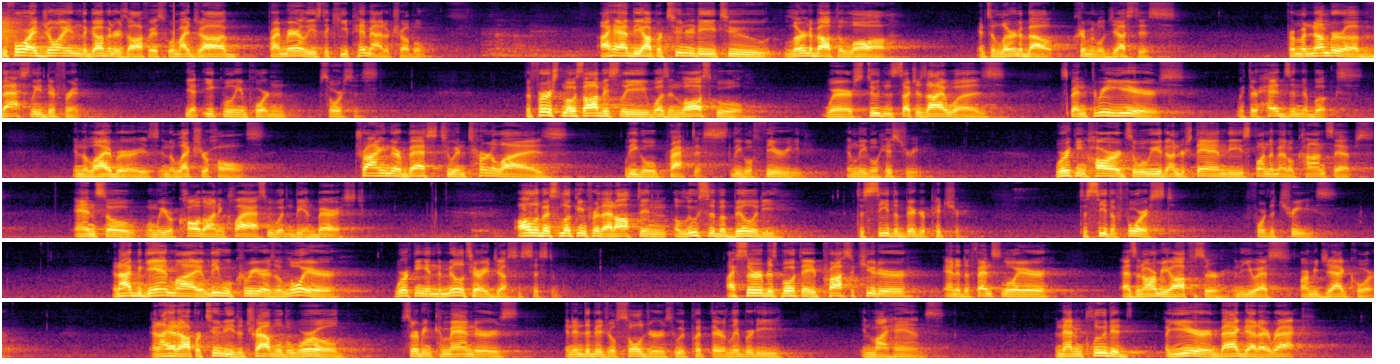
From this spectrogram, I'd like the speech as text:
Before I joined the governor's office, where my job primarily is to keep him out of trouble, I had the opportunity to learn about the law and to learn about criminal justice from a number of vastly different yet equally important sources. The first, most obviously, was in law school, where students such as I was spend three years with their heads in their books, in the libraries, in the lecture halls, trying their best to internalize legal practice, legal theory, and legal history. Working hard so we would understand these fundamental concepts, and so when we were called on in class, we wouldn't be embarrassed. All of us looking for that often elusive ability to see the bigger picture, to see the forest for the trees. And I began my legal career as a lawyer working in the military justice system. I served as both a prosecutor and a defense lawyer as an Army officer in the U.S. Army JAG Corps. And I had an opportunity to travel the world serving commanders and individual soldiers who had put their liberty in my hands. And that included a year in Baghdad, Iraq,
